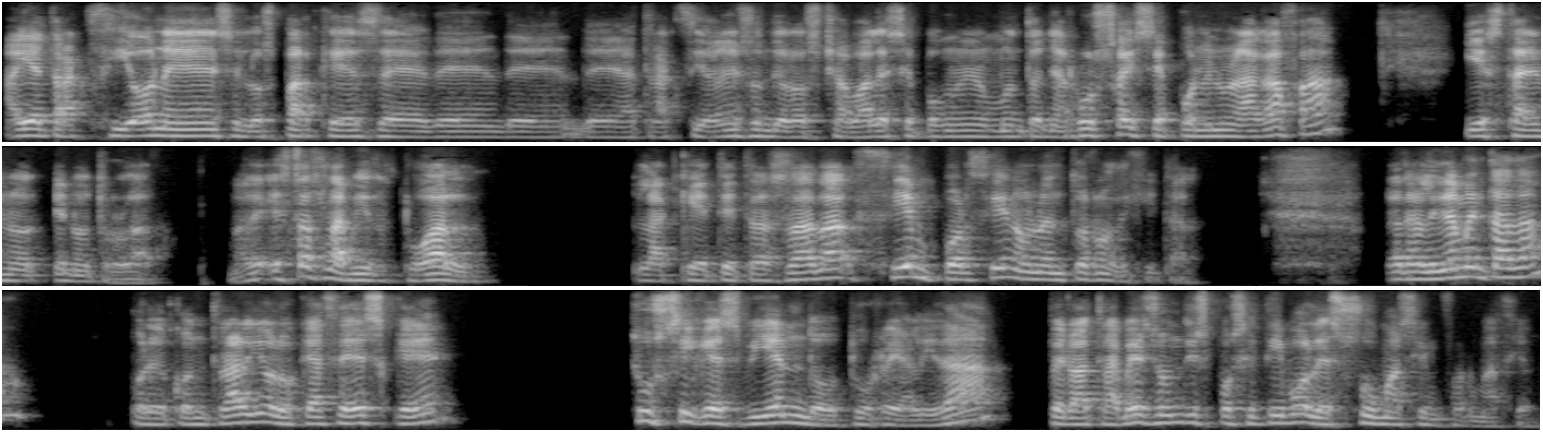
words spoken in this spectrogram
atracciones en los parques de, atracciones donde los chavales se ponen en una montaña rusa y se ponen una gafa y están en, otro lado. Esta es la virtual, la que te traslada 100% a un entorno digital. La realidad aumentada, por el contrario, lo que hace es que tú sigues viendo tu realidad, pero a través de un dispositivo le sumas información.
